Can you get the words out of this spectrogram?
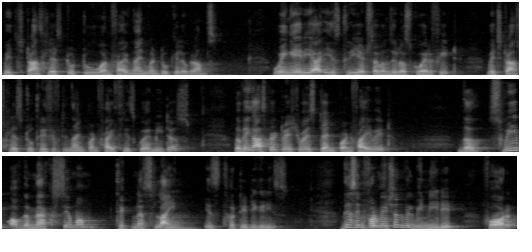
which translates to 215912 kilograms. Wing area is 3870 square feet which translates to 359.53 square meters. The wing aspect ratio is 10.58. The sweep of the maximum thickness line is 30 degrees. This information will be needed for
